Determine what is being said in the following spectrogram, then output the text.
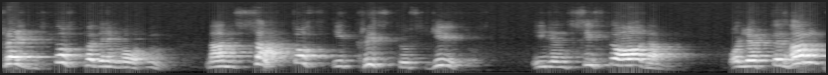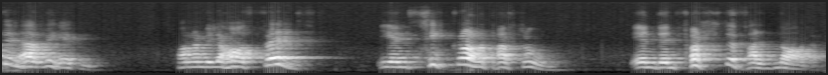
frelste oss på den måten når han satte oss i Kristus Jesus, i den siste Adam, og løftet ham til herligheten. For han ville ha oss i en sikrere person enn den første falne Adam.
